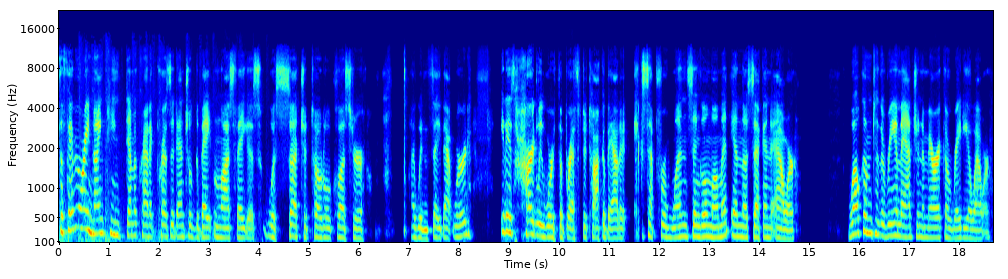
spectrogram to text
The February 19th Democratic presidential debate in Las Vegas was such a total cluster. I wouldn't say that word. It is hardly worth the breath to talk about it, except for one single moment in the second hour. Welcome to the Reimagine America Radio Hour.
